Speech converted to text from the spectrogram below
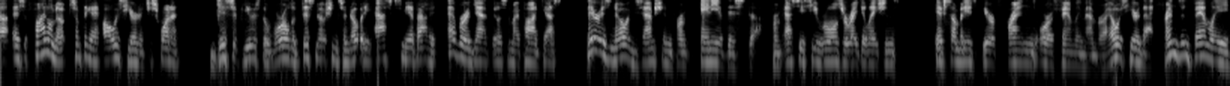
uh, as a final note, something I always hear, and I just want to disabuse the world of this notion so nobody asks me about it ever again if they listen to my podcast. There is no exemption from any of this stuff, from SEC rules or regulations, if somebody's your friend or a family member. I always hear that friends and family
